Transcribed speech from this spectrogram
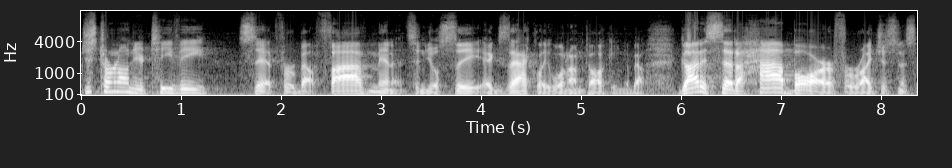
Just turn on your TV set for about five minutes and you'll see exactly what I'm talking about. God has set a high bar for righteousness,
